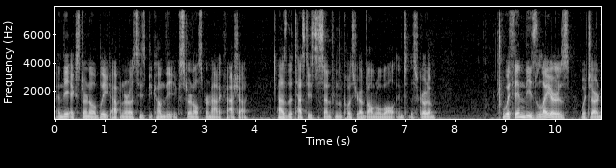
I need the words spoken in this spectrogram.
and the external oblique aponeuroses become the external spermatic fascia as the testes descend from the posterior abdominal wall into the scrotum. Within these layers, which are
